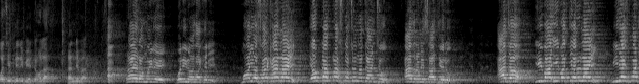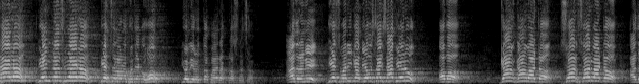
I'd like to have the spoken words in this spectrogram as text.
पछि फेरि भेटौँला। धन्यवाद। रहेर मैले बोलिरहँदाखेरि म यो सरकारलाई एउटा प्रश्न सोध्न चाहन्छु। आदरणीय साथीहरू आज युवा युवतीहरूलाई विदेश पठाएर रेमिटेन्स ल्याएर देश चलाउन खोजेको हो। यो मेरो तपाईँहरूलाई प्रश्न छ। आदरणीय देशभरिका व्यवसाय साथीहरू अब गाउँ गाउँबाट सहर सहरबाट आज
